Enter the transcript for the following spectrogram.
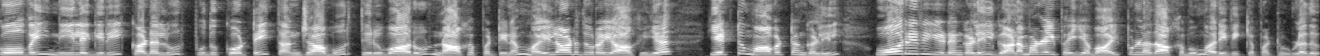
கோவை நீலகிரி கடலூர் புதுக்கோட்டை தஞ்சாவூர் திருவாரூர் நாகப்பட்டினம் மயிலாடுதுறை ஆகிய எட்டு மாவட்டங்களில் ஓரிரு இடங்களில் கனமழை பெய்ய வாய்ப்புள்ளதாகவும் அறிவிக்கப்பட்டுள்ளது.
